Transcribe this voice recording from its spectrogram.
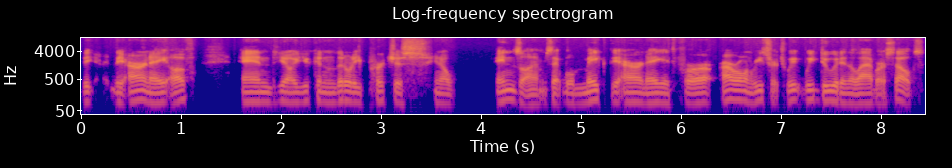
the the RNA of, and you know you can literally purchase you know enzymes that will make the RNA for our, our own research. We we do it in the lab ourselves.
